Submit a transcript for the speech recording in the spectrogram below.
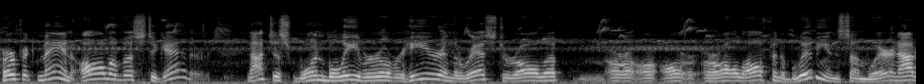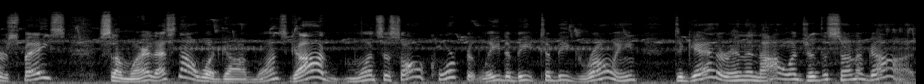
perfect man, all of us together. Not just one believer over here and the rest are all up are, are, are all off in oblivion somewhere in outer space somewhere. That's not what God wants. God wants us all corporately to be to be growing together in the knowledge of the Son of God.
